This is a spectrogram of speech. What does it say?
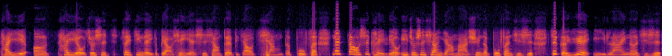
它也呃它也有就是最近的一个表现也是相对比较强的部分。那倒是可以留意，就是像亚马逊的部分，其实这个月以来呢，其实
